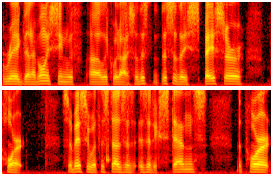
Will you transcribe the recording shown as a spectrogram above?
rig that I've only seen with uh, Liquid Eye. So this, this is a spacer port. So basically what this does is, is it extends the port,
